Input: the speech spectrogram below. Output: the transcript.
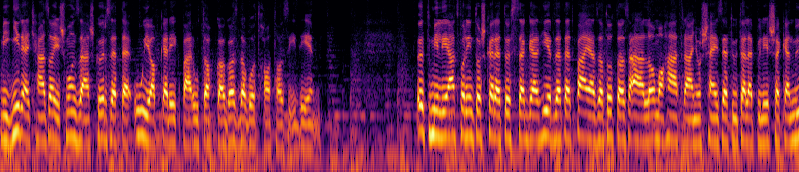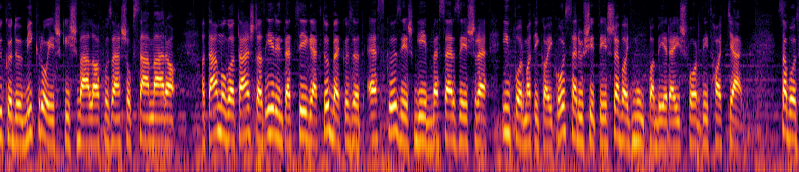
míg Nyíregyháza és vonzás körzete újabb kerékpárutakkal gazdagodhat az idén. 5 milliárd forintos keretösszeggel hirdetett pályázatot az állam a hátrányos helyzetű településeken működő mikro- és kisvállalkozások számára. A támogatást az érintett cégek többek között eszköz- és gépbeszerzésre, informatikai korszerűsítésre vagy munkabére is fordíthatják. szabolcs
